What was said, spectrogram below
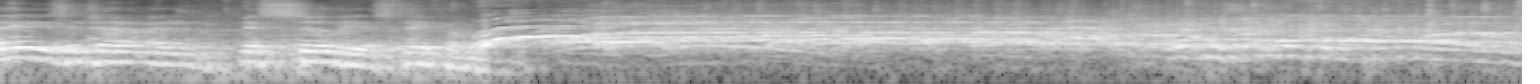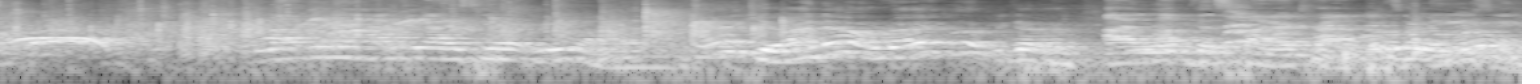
Ladies and gentlemen, Miss Sylvia Statham. Lovely to have you guys here at Rewind. Thank you. I know, right? Look, we got a I love this fire trap. It's little bit of room. amazing.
